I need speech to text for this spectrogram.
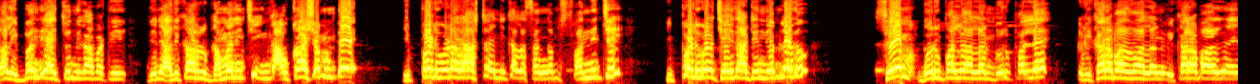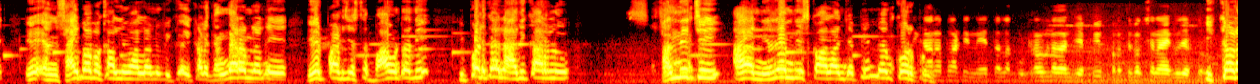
చాలా ఇబ్బంది అవుతుంది కాబట్టి దీని అధికారులు గమనించి ఇంకా అవకాశం ఉంటే ఇప్పటి కూడా రాష్ట్ర ఎన్నికల సంఘం స్పందించి ఇప్పటి కూడా చేయి ఏం లేదు. సేమ్ బూరుపల్లి వాళ్ళని బొరుపల్లె వికారాబాద్ వాళ్ళని వికారాబాద్ ఏ- సాయిబాబా కాలనీ వాళ్ళను ఇక్కడ గంగారంలోనే ఏర్పాటు చేస్తే బాగుంటుంది. ఇప్పటికైనా అధికారులు స్పందించి ఆ నిర్ణయం తీసుకోవాలని చెప్పి మేము చెప్తున్నారు. ఇక్కడ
